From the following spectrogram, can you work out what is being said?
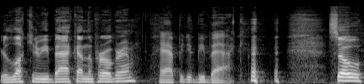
you're lucky to be back on the program. Happy to be back. So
